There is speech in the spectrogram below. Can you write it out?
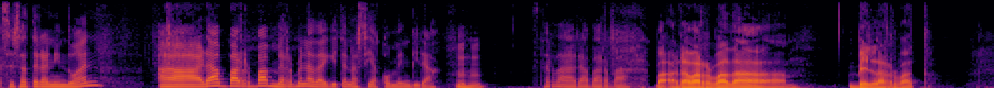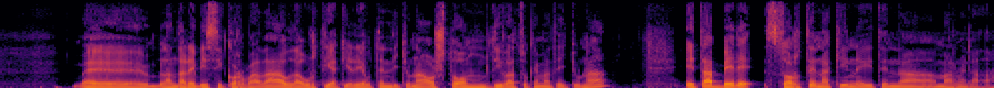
zesatera ninduan, ara barba mermelada egiten hasia komen dira. Mhm. Zer da ara barba? Ba, arabarba da belar bat. E, landare bizikor bada, hau da urtiak ere hauten dituna, osto ondi batzuk emate dituna, eta bere sortenakin egiten da marmelada.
